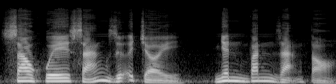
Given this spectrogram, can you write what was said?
sao khuê sáng giữa trời, nhân văn dạng tỏ.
